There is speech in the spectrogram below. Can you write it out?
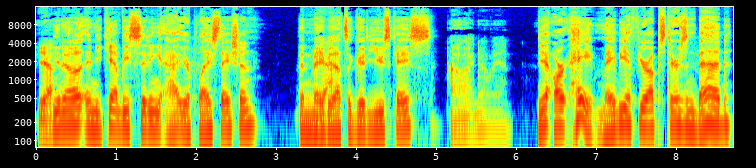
yeah, you know, and you can't be sitting at your PlayStation, then maybe yeah. that's a good use case. Oh, I know, man. Yeah, or hey, maybe if you're upstairs in bed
